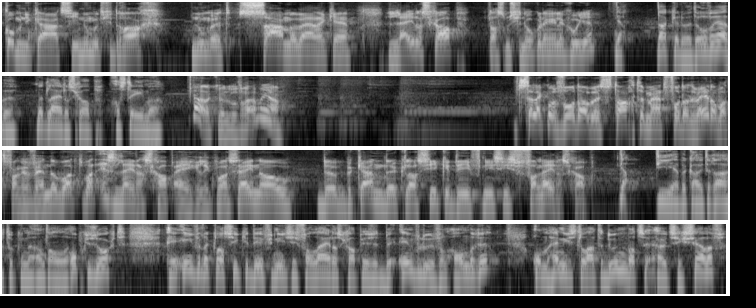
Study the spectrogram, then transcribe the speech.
communicatie, noem het gedrag, noem het samenwerken, leiderschap. Dat is misschien ook een hele goeie. Ja, daar kunnen we het over hebben, met leiderschap als thema. Ja, daar kunnen we het over hebben, ja. Stel ik wel voor dat we starten met, voordat wij er wat van gaan vinden, wat, wat is leiderschap eigenlijk? Wat zijn nou de bekende klassieke definities van leiderschap? Die heb ik uiteraard ook een aantal opgezocht. Een van de klassieke definities van leiderschap is het beïnvloeden van anderen om hen iets te laten doen wat ze uit zichzelf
